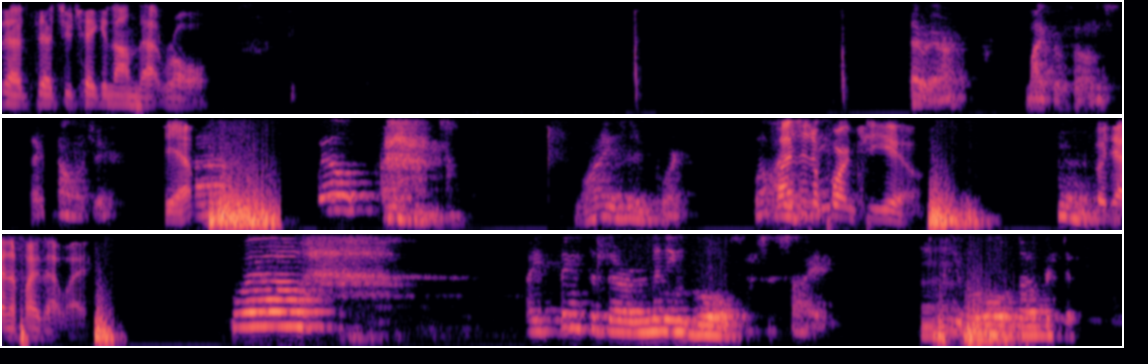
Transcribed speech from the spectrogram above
that that you've taken on that role. There we are. Microphones, technology. Yeah. Uh, well, why is it important? Well, why I is it important to you hmm. to identify that way? Well, I think that there are many roles in society. Mm-hmm. Many roles open to people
